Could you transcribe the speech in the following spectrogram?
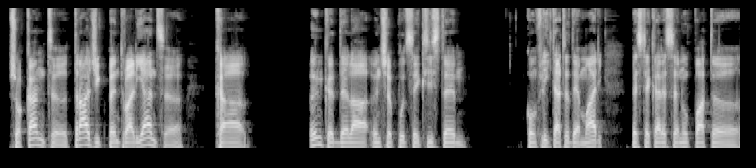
șocant, uh, tragic pentru alianță ca încă de la început să existe conflicte atât de mari peste care să nu poată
